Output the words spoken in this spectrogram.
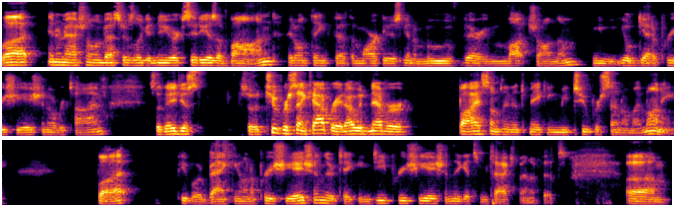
but international investors look at New York City as a bond. They don't think that the market is going to move very much on them. You, you'll get appreciation over time. So they just, so a 2% cap rate, I would never buy something that's making me 2% on my money. But people are banking on appreciation. They're taking depreciation. They get some tax benefits. Um,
